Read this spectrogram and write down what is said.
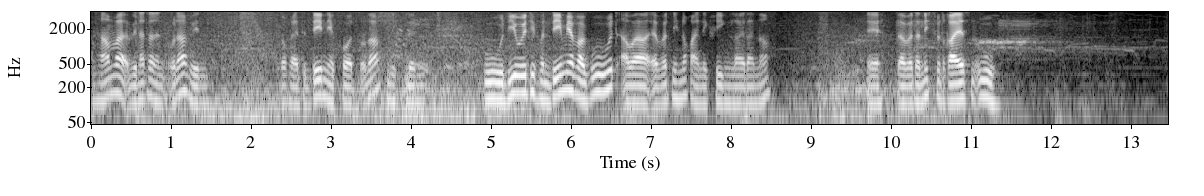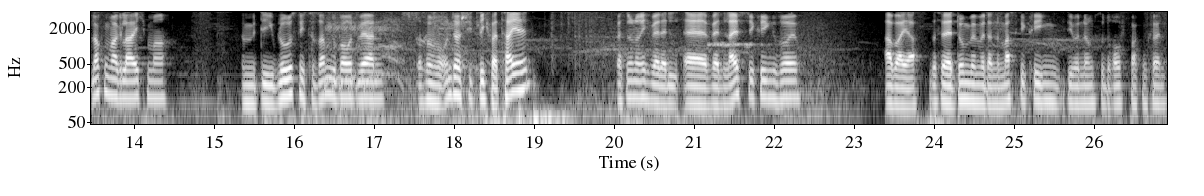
Dann haben wir... Wen hat er denn, oder? Wen? Doch, er hätte den hier kurz, oder? Nicht blind. Uh, die Ulti von dem hier war gut, aber er wird nicht noch eine kriegen, leider, ne? Ne, da wird er nichts mit reißen. Uh. Locken wir gleich mal. Damit die bloß nicht zusammengebaut werden. Das wollen wir unterschiedlich verteilen. Ich weiß nur noch nicht, wer, der, äh, wer den Livestream kriegen soll. Aber ja, das wäre dumm, wenn wir dann eine Maske kriegen, die wir nirgends so draufpacken können.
